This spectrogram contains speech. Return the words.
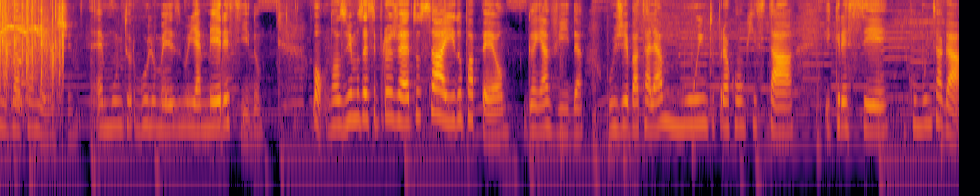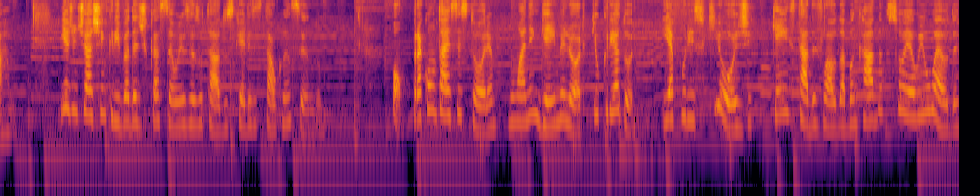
Exatamente. É muito orgulho mesmo e é merecido. Bom, nós vimos esse projeto sair do papel, ganhar vida, o G batalhar muito para conquistar e crescer com muita garra. E a gente acha incrível a dedicação e os resultados que ele está alcançando. Bom, para contar essa história, não há ninguém melhor que o criador, e é por isso que hoje, quem está desse lado da bancada sou eu e o Helder.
